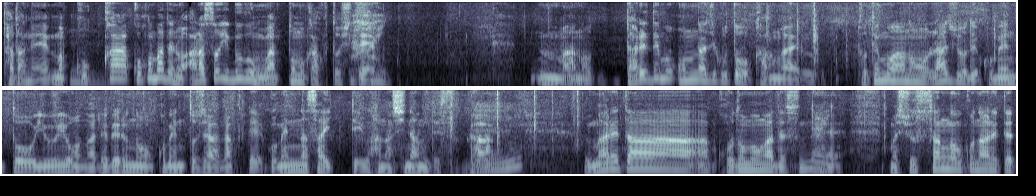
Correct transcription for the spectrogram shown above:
ただね、まあ、ここから、ここまでの争い部分はともかくとして、はい、うん、あの、誰でも同じことを考える、とてもあの、ラジオでコメントを言うようなレベルのコメントじゃなくて、ごめんなさいっていう話なんですが、生まれた子供がですね、はい、まあ、出産が行われて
